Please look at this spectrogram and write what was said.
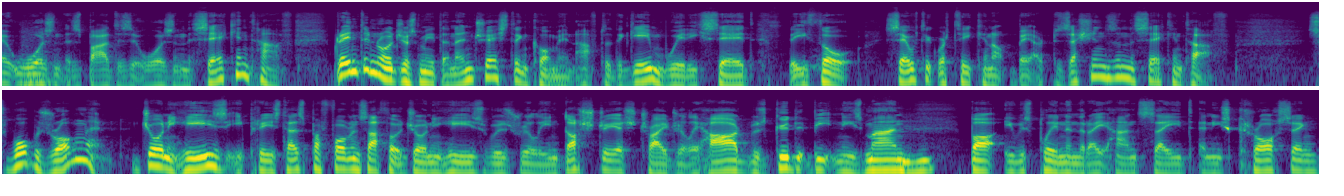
it wasn't as bad as it was in the second half. Brendan Rodgers made an interesting comment after the game where he said that he thought Celtic were taking up better positions in the second half. So what was wrong then? Johnny Hayes, he praised his performance. I thought Johnny Hayes was really industrious, tried really hard, was good at beating his man, mm-hmm. but he was playing in the right hand side and his crossing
